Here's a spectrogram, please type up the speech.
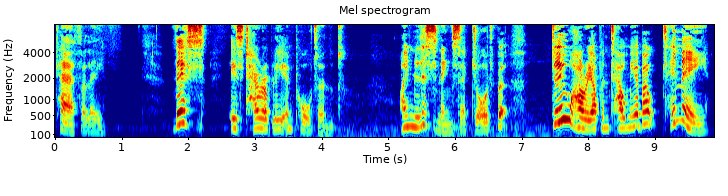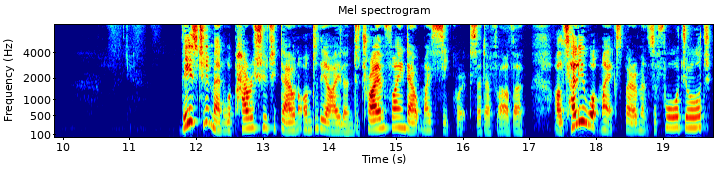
carefully. This is terribly important. I'm listening, said George, but do hurry up and tell me about Timmy. These two men were parachuted down onto the island to try and find out my secret, said her father. I'll tell you what my experiments are for, George.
